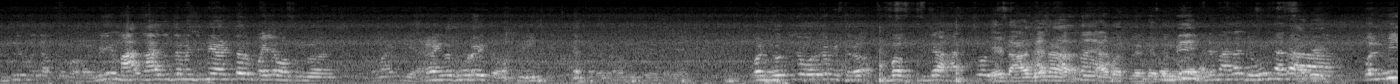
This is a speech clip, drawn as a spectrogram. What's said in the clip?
हिंदीमध्ये आपलं बाबा. मी मार खायच होता म्हणजे मी अंटर पहिल्यापासून. सगळ्यांना थोडं येतो. पण ह्यो तुझा वर्ग मित्र बघ तुझ्या हातचं हे डाळ दे ना हात नाही. काय बसले पण मी टेबल अरे मला घेऊन अरे. पण मी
